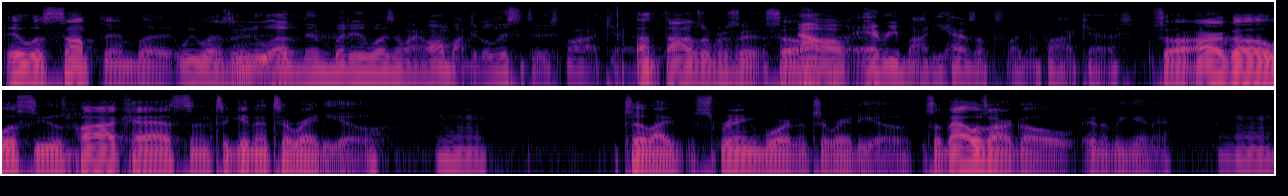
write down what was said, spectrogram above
It was something, but we wasn't You knew of them, but it wasn't like, oh, I'm about to go listen to this podcast. a thousand percent. So now everybody has a fucking podcast. so our goal was to use podcasting to get into radio. Mm. To like springboard into radio. So that was our goal in the beginning. Mm.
